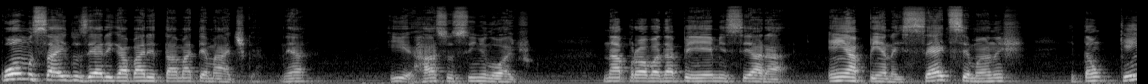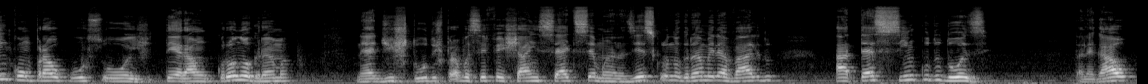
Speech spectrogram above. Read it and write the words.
como sair do zero e gabaritar matemática, né? E raciocínio lógico na prova da PM Ceará em apenas sete semanas. Então, quem comprar o curso hoje terá um cronograma né, de estudos para você fechar em sete semanas. E esse cronograma ele é válido até 5 do 12. Tá legal?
